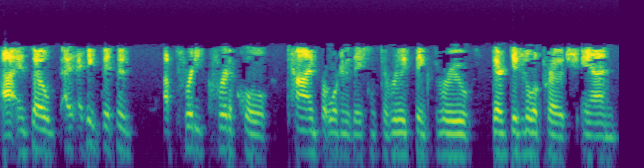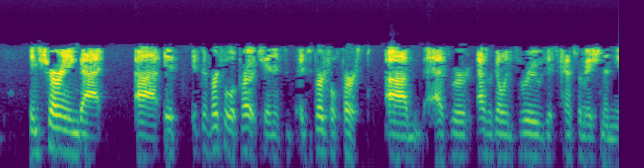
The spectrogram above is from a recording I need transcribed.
Uh, and so I, I think this is a pretty critical time for organizations to really think through their digital approach and ensuring that uh, it's it's a virtual approach and it's it's virtual first um, as we're as we're going through this transformation in the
